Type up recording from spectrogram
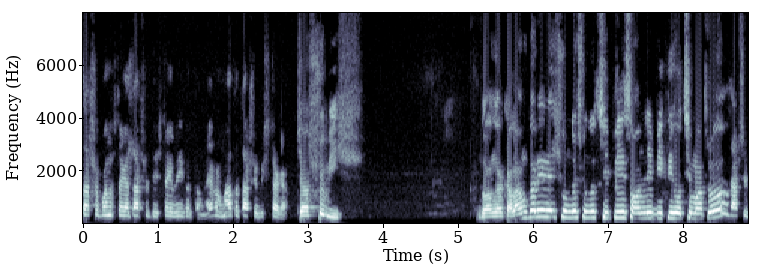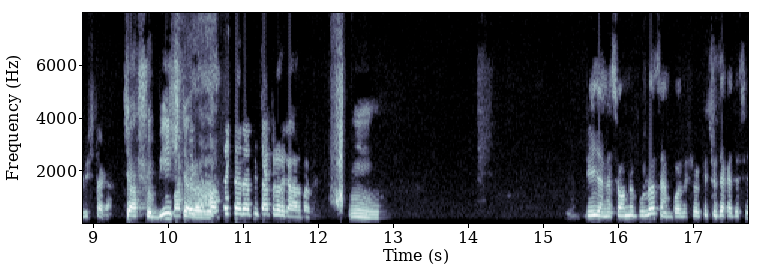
চারশো পঞ্চাশ টাকা চারশো তিরিশ টাকা বিক্রি করতাম এখন মাত্র চারশো বিশ টাকা। চারশো বিশ। গঙ্গা কালামকারীর এই সুন্দর সুন্দর থ্রি পিস অনলি বিক্রি হচ্ছে মাত্র চারশো বিশ টাকা। চারশো বিশ টাকা করে। প্রত্যেকটার আপনি চারটা করে কালার পাবেন। হুম। ডিজাইন আছে অনেকগুলো স্যাম্পল হিসেবে কিছু দেখা যাচ্ছে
